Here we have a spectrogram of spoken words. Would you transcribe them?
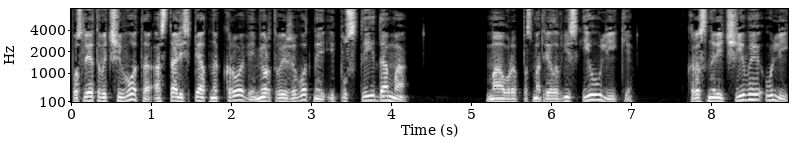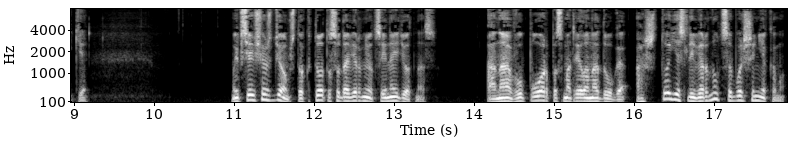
После этого чего-то остались пятна крови, мертвые животные и пустые дома. Маура посмотрела вниз и улики. Красноречивые улики. Мы все еще ждем, что кто-то сюда вернется и найдет нас. Она в упор посмотрела на Дуга. А что, если вернуться больше некому?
